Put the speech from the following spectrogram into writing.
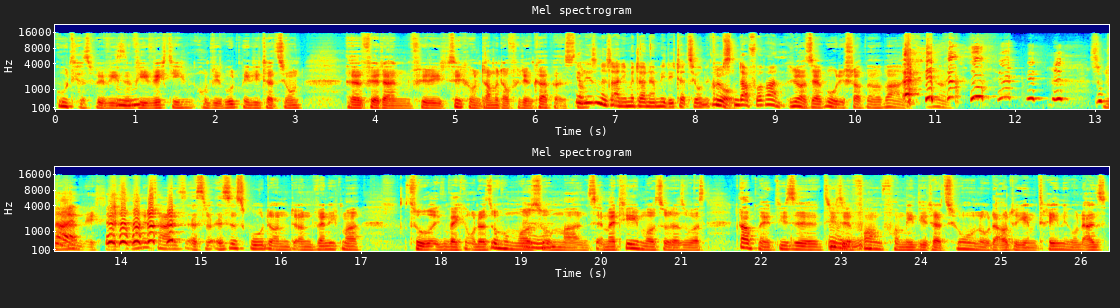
gut jetzt bewiesen, wie wichtig und wie gut Meditation äh, für dein, für die Psyche und damit auch für den Körper ist. Ja, Ne? wie ist denn das eigentlich mit deiner Meditation? Wie kommst du denn da voran? Ja, sehr gut. Ich schlafe mir bei. Super. Nein, ich, Scheiß, es, es ist gut und, und wenn ich mal zu irgendwelchen Untersuchungen muss und mal ins MRT muss oder sowas, glaub mir, diese, diese Form von Meditation oder autogenem Training und alles,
